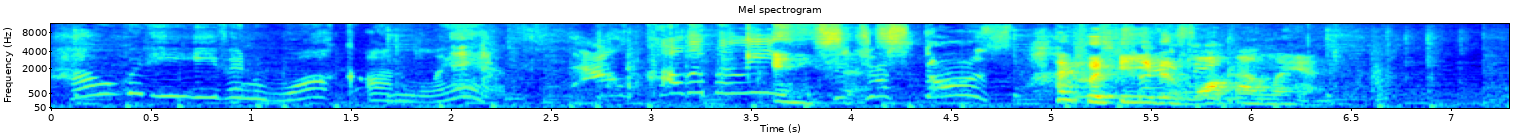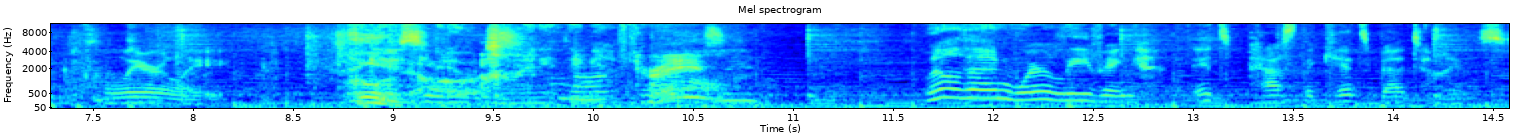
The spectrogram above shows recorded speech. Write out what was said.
How would he even walk on land? I'll call the police! Any He sense? just does! Why would he even walk on land? Clearly. I guess you don't know anything after all. Crazy. Well then, we're leaving. It's past the kids' bedtimes.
